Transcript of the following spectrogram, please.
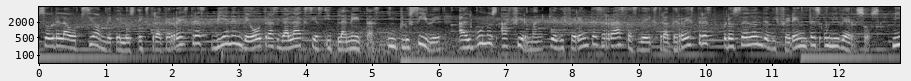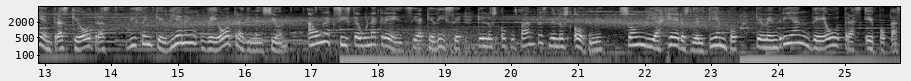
sobre la opción de que los extraterrestres vienen de otras galaxias y planetas. Inclusive, algunos afirman que diferentes razas de extraterrestres proceden de diferentes universos, mientras que otras dicen que vienen de otra dimensión. Aún existe una creencia que dice que los ocupantes de los ovni son viajeros del tiempo que vendrían de otras épocas.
